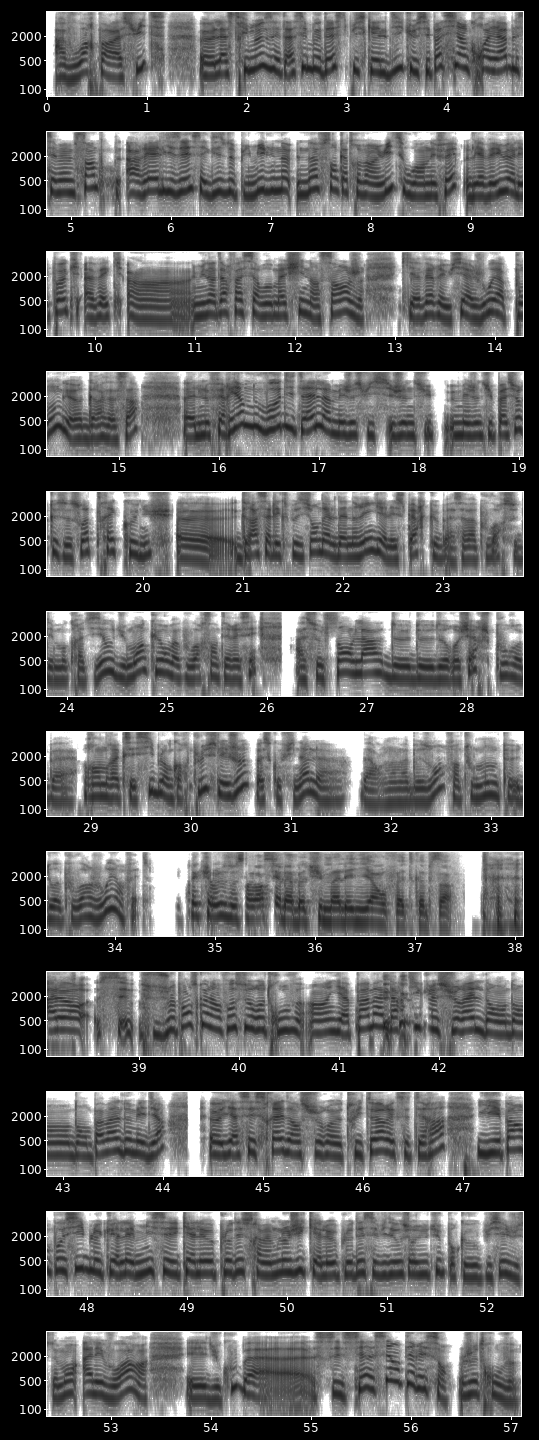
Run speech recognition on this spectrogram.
à voir par la suite. Euh, la streameuse est assez modeste puisqu'elle dit que c'est pas si incroyable, c'est même simple à réaliser. Ça existe depuis 1988 où en effet, il y avait eu à l'époque avec un, une interface cerveau-machine un singe qui avait réussi à jouer à Pong grâce à ça. Elle ne fait rien de nouveau, dit-elle, mais je suis, je ne suis, mais je ne suis pas sûre que ce soit très connu. Euh, grâce à l'exposition d'Elden Ring, elle espère que bah, ça va pouvoir se démocratiser ou du moins qu'on va pouvoir s'intéresser à ce champ-là de, de, recherche pour bah, rendre accessible encore plus les jeux parce qu'au final, euh, bah, on en a besoin. Enfin, tout le monde peut, doit pouvoir jouer en fait. Je suis très curieuse de savoir si elle a battu Malenia en fait comme ça. Alors, je pense que l'info se retrouve. Hein. Il y a pas mal d'articles sur elle dans, dans, dans, pas mal de médias. Euh, il y a ses threads hein, sur euh, Twitter, etc. Il n'est pas impossible qu'elle ait mis qu'elle ait uploadé, ce serait même logique qu'elle ait uploadé ses vidéos sur YouTube pour que vous puissiez justement aller voir. Et du coup, bah, c'est assez intéressant, je trouve.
